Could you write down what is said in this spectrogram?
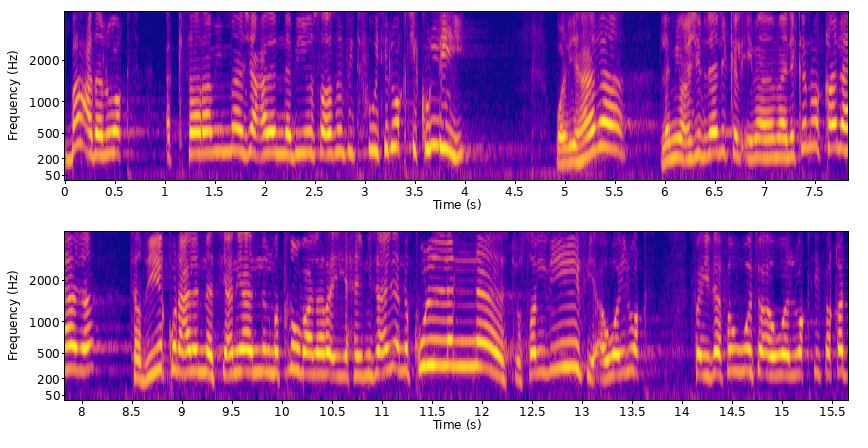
بعض الوقت أكثر مما جعل النبي صلى الله عليه وسلم في تفويت الوقت كله. ولهذا لم يعجب ذلك الإمام مالكا وقال هذا تضييق على الناس يعني أن المطلوب على رأي يحيى بن سعيد أن كل الناس تصلي في أول الوقت. فإذا فوتوا أول الوقت فقد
